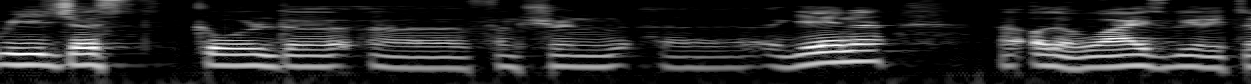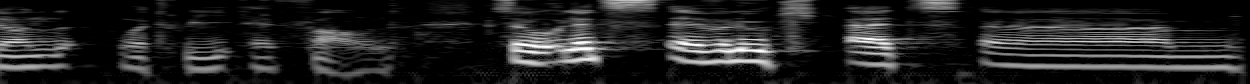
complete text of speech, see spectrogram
we just call the uh, function uh, again. Uh, otherwise, we return what we have found. So let's have a look at, um,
